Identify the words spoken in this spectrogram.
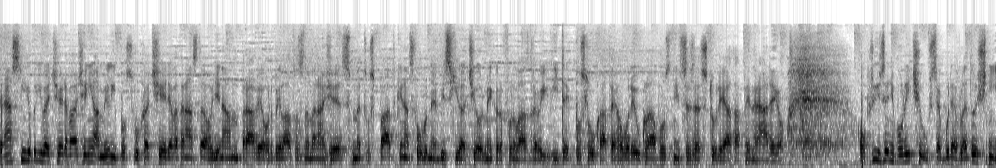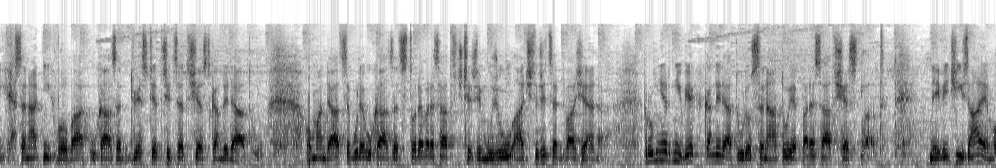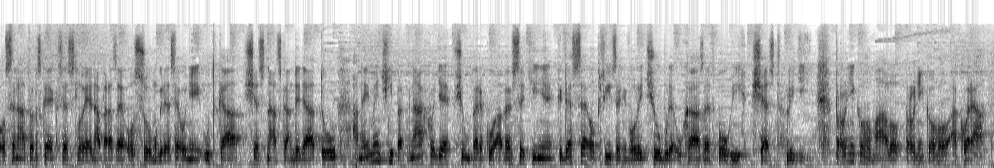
Krásný dobrý večer, vážení a milí posluchači. 19. hodina nám právě odbyla, to znamená, že jsme tu zpátky na svobodném vysílači od mikrofonu vás zdraví vítek. Posloucháte hovory u Klábosnice ze studia Tapin Radio. O přízeň voličů se bude v letošních senátních volbách ucházet 236 kandidátů. O mandát se bude ucházet 194 mužů a 42 žen. Průměrný věk kandidátů do Senátu je 56 let. Největší zájem o senátorské křeslo je na Praze 8, kde se o něj utká 16 kandidátů a nejmenší pak v Náchodě, v Šumperku a ve Vsetíně, kde se o přízeň voličů bude ucházet pouhých 6 lidí. Pro někoho málo, pro někoho akorát.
